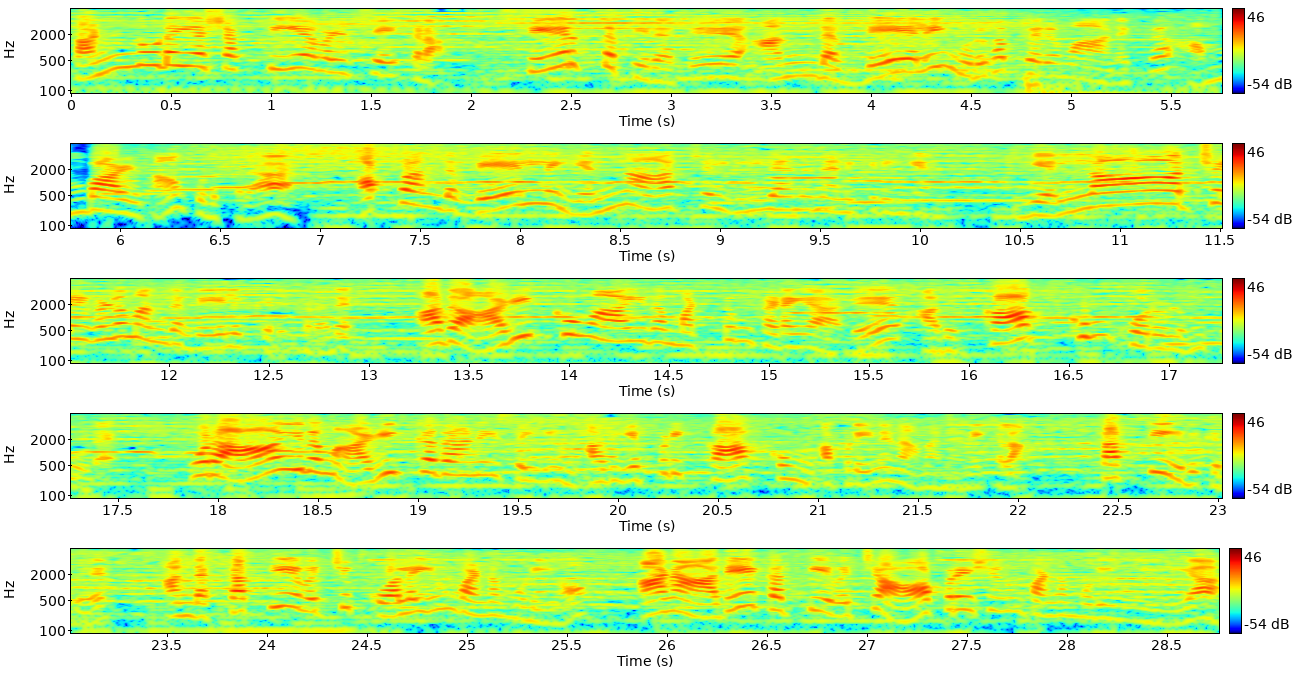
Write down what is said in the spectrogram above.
தன்னுடைய சக்தியை அவள் சேர்க்கிறாள் சேர்த்த பிறகு அந்த வேலை முருகப்பெருமானுக்கு அம்பாள் தான் கொடுக்கிறார். அப்ப அந்த வேலையில என்ன ஆற்றல் இல்லைன்னு நினைக்கிறீங்க? எல்லா ஆற்றல்களும் அந்த வேலுக்கு இருக்கிறது. அது அழிக்கும் ஆயுதம் மட்டும் கிடையாது அது காக்கும் பொருளும் கூட. ஒரு ஆயுதம் அழிக்கதானே செய்யும் அது எப்படி காக்கும் அப்படின்னு நாம நினைக்கலாம். கத்தி இருக்குது அந்த கத்தியை வச்சு கொலையும் பண்ண முடியும். ஆனா அதே கத்தியை வச்சு ஆபரேஷனும் பண்ண முடியும் இல்லையா?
